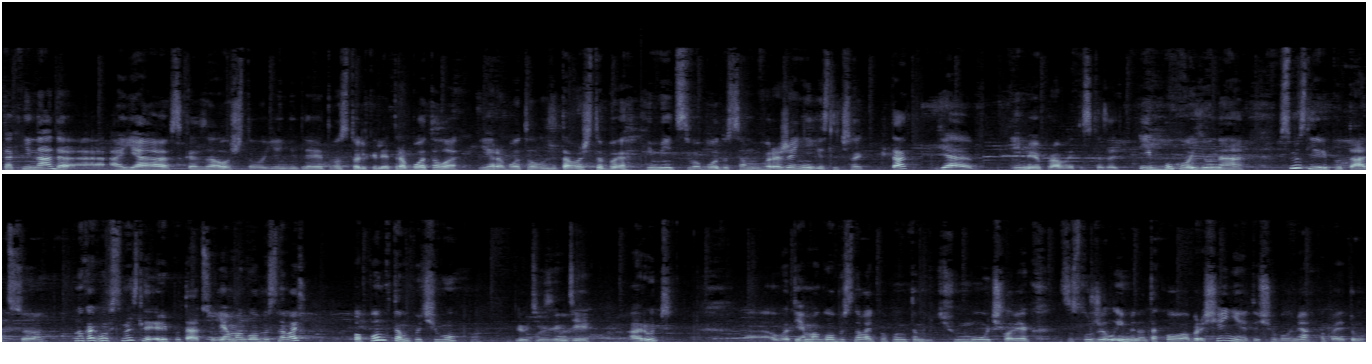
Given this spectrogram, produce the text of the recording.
так не надо, а я сказала, что я не для этого столько лет работала. Я работала для того, чтобы иметь свободу самовыражения. Если человек так, я имею право это сказать. И буква Ю на в смысле репутацию. Ну, как бы в смысле репутацию. Я могу обосновать по пунктам, почему люди из Индии орут. А, вот я могу обосновать по пунктам, почему человек заслужил именно такого обращения. Это еще было мягко, поэтому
